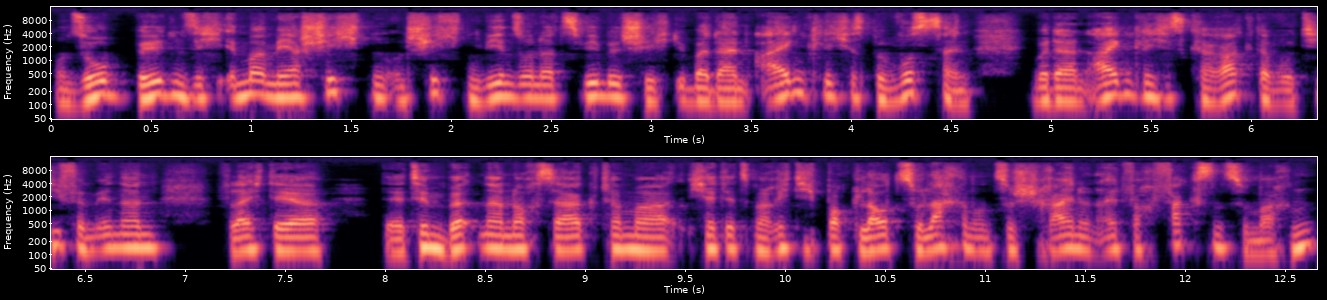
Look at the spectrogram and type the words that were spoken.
Und so bilden sich immer mehr Schichten und Schichten wie in so einer Zwiebelschicht über dein eigentliches Bewusstsein, über dein eigentliches Charakter, wo tief im Innern vielleicht der der Tim Böttner noch sagt, hör mal, ich hätte jetzt mal richtig Bock laut zu lachen und zu schreien und einfach Faxen zu machen,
